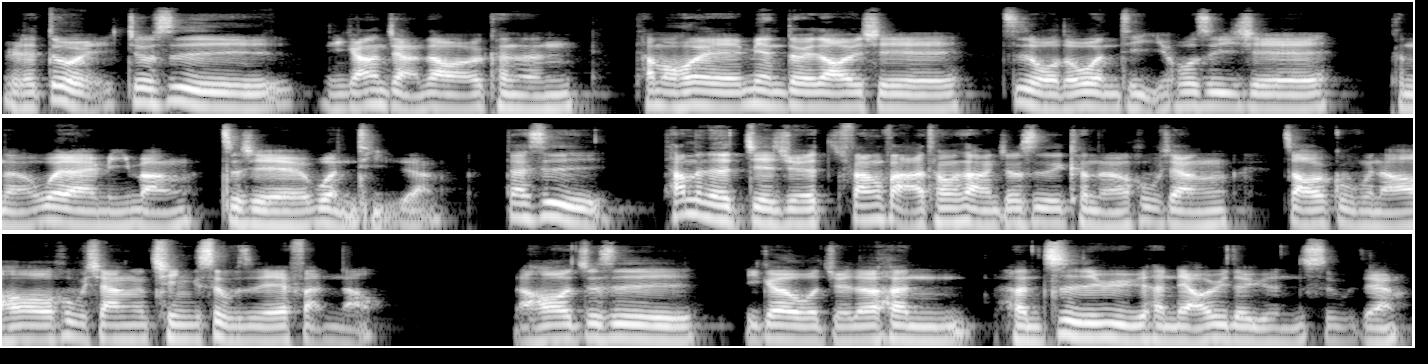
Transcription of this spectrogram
也对，就是你刚刚讲到的，可能他们会面对到一些自我的问题，或是一些可能未来迷茫这些问题，这样。但是他们的解决方法通常就是可能互相照顾，然后互相倾诉这些烦恼，然后就是一个我觉得很很治愈、很疗愈的元素，这样。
